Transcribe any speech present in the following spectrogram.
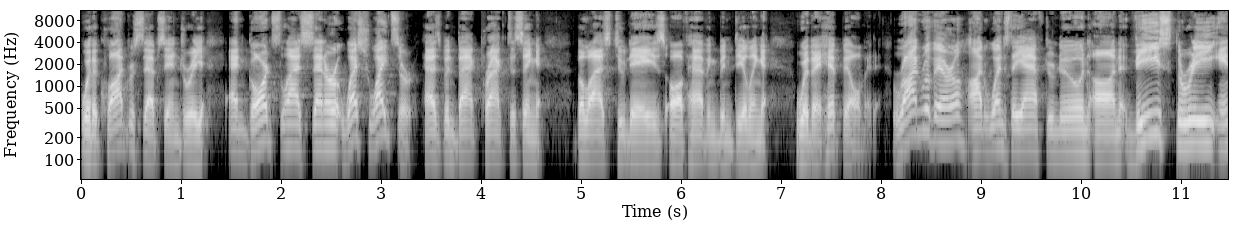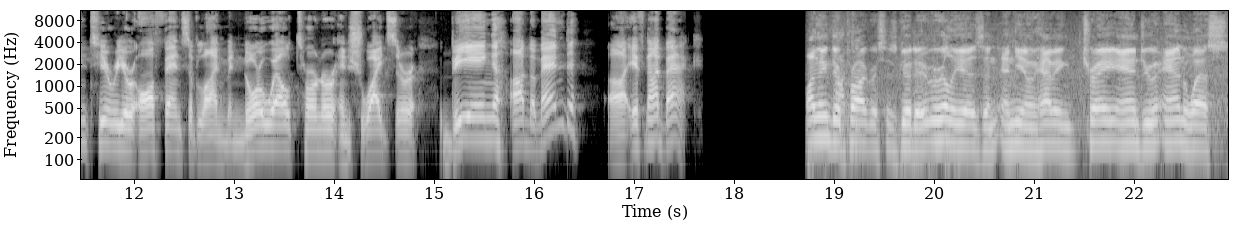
with a quadriceps injury, and guard slash center Wes Schweitzer has been back practicing the last two days of having been dealing with a hip ailment. Ron Rivera on Wednesday afternoon on these three interior offensive linemen, Norwell, Turner, and Schweitzer, being on the mend, uh, if not back. I think their progress is good. It really is. And, and, you know, having Trai, Andrew, and Wes,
